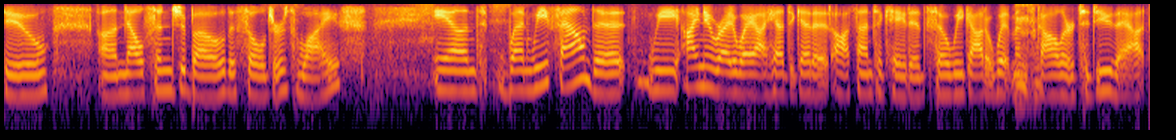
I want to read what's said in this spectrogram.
to uh, Nelson Jabot, the soldier's wife. And when we found it, we I knew right away I had to get it authenticated, so we got a Whitman mm-hmm. scholar to do that.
